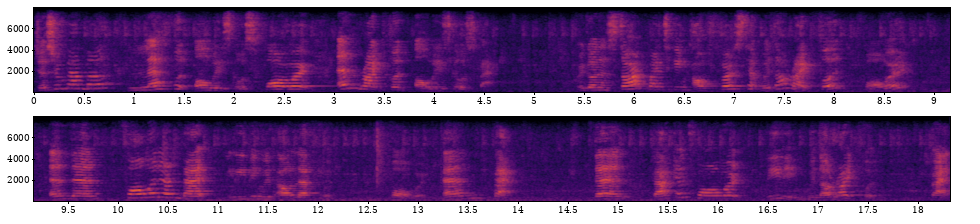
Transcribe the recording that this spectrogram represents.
Just remember, left foot always goes forward and right foot always goes back. We're going to start by taking our first step with our right foot, forward, and then forward and back, leading with our left foot, forward and back. Then back and forward, with our right foot, back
